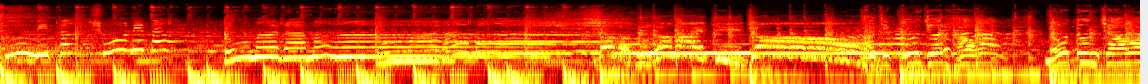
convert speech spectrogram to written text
সুনিতা সুনিতা, তোমার আমার। আমার। পুজোর হাওয়া, নতুন চাওয়া।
